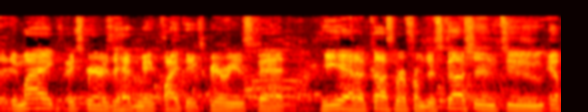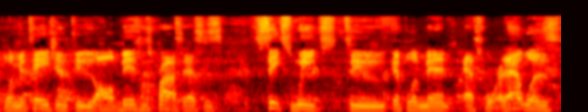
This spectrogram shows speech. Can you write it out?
in my experience, it hadn't been quite the experience that he had a customer from discussion to implementation to all business processes, six weeks to implement S4. That was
